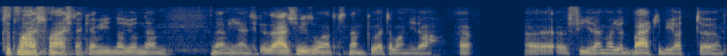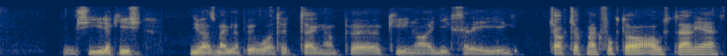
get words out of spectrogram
Tehát más-más nekem így nagyon nem, nem hiányzik. Az ázsiai zónát azt nem követem annyira figyelem, hogy ott bárki miatt sírjak is. Nyilván az meglepő volt, hogy tegnap Kína egyik szeréig csak-csak megfogta Ausztráliát.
